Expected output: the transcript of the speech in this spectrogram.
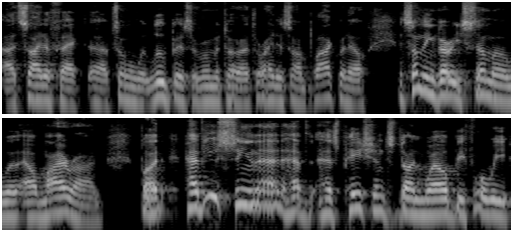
a side effect of someone with lupus or rheumatoid arthritis on Plaquenil. It's something very similar with Elmiron. But have you seen that? Have has patients done well before we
